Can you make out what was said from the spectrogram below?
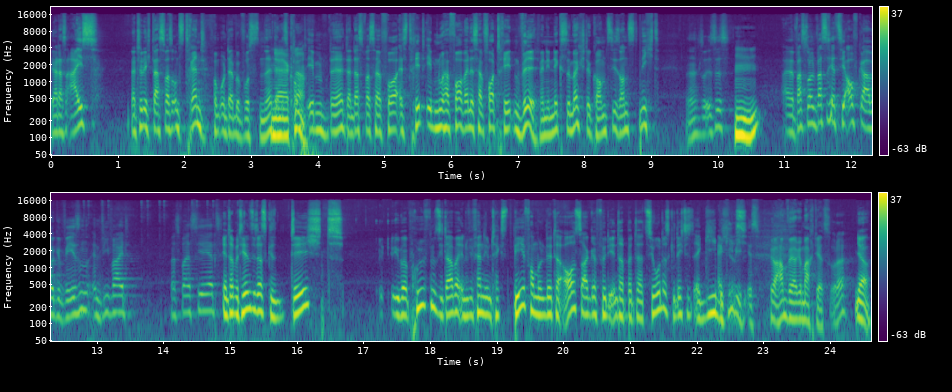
ja, das Eis natürlich das, was uns trennt vom Unterbewussten. Ne? Ja, es klar. kommt eben ne, dann das, was hervor. Es tritt eben nur hervor, wenn es hervortreten will. Wenn die Nixe möchte, kommt sie sonst nicht. Ne? So ist es. Mhm. Äh, was, soll, was ist jetzt die Aufgabe gewesen? Inwieweit? Was war es hier jetzt? Interpretieren Sie das Gedicht. Überprüfen Sie dabei, inwiefern die im Text B formulierte Aussage für die Interpretation des Gedichtes ergiebig, ergiebig ist. ist. Ja, haben wir ja gemacht jetzt, oder? Ja.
